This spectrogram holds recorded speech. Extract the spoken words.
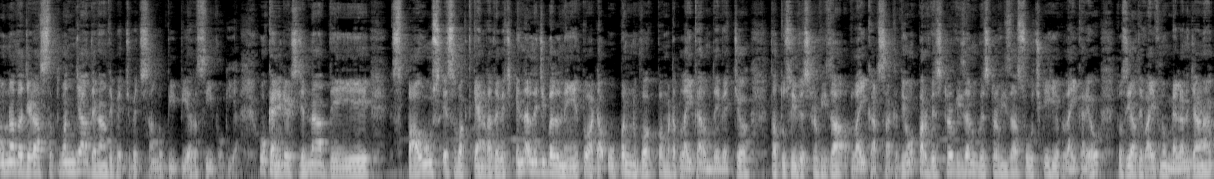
ਉਹਨਾਂ ਦਾ ਜਿਹੜਾ 57 ਦਿਨਾਂ ਦੇ ਵਿੱਚ ਵਿੱਚ ਸਾਨੂੰ ਪੀਪੀਆਰ ਰਿਸੀਵ ਹੋ ਗਈ ਆ। ਉਹ ਕੈਂਡੀਡੇਟਸ ਜਿਨ੍ਹਾਂ ਦੇ ਸਪਾਊਸ ਇਸ ਵਕਤ ਕੈਨੇਡਾ ਦੇ ਵਿੱਚ ਇਨਐਲੀਜੀਬਲ ਨੇ, ਤੁਹਾਡਾ ਓਪਨ ਵਰਕ ਪਰਮਿਟ ਅਪਲਾਈ ਕਰਨ ਦੇ ਵਿੱਚ, ਤਾਂ ਤੁਸੀਂ ਵਿਜ਼ਟਰ ਵੀਜ਼ਾ ਅਪਲਾਈ ਕਰ ਸਕਦੇ ਹੋ, ਪਰ ਵਿਜ਼ਟਰ ਵੀਜ਼ਾ ਨੂੰ ਵਿਜ਼ਟਰ ਵੀਜ਼ਾ ਸੋਚ ਕੇ ਹੀ ਅਪਲਾਈ ਕਰਿਓ। ਤੁਸੀਂ ਆਪਦੇ ਵਾਈਫ ਨੂੰ ਮਿਲਣ ਜਾਣਾ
